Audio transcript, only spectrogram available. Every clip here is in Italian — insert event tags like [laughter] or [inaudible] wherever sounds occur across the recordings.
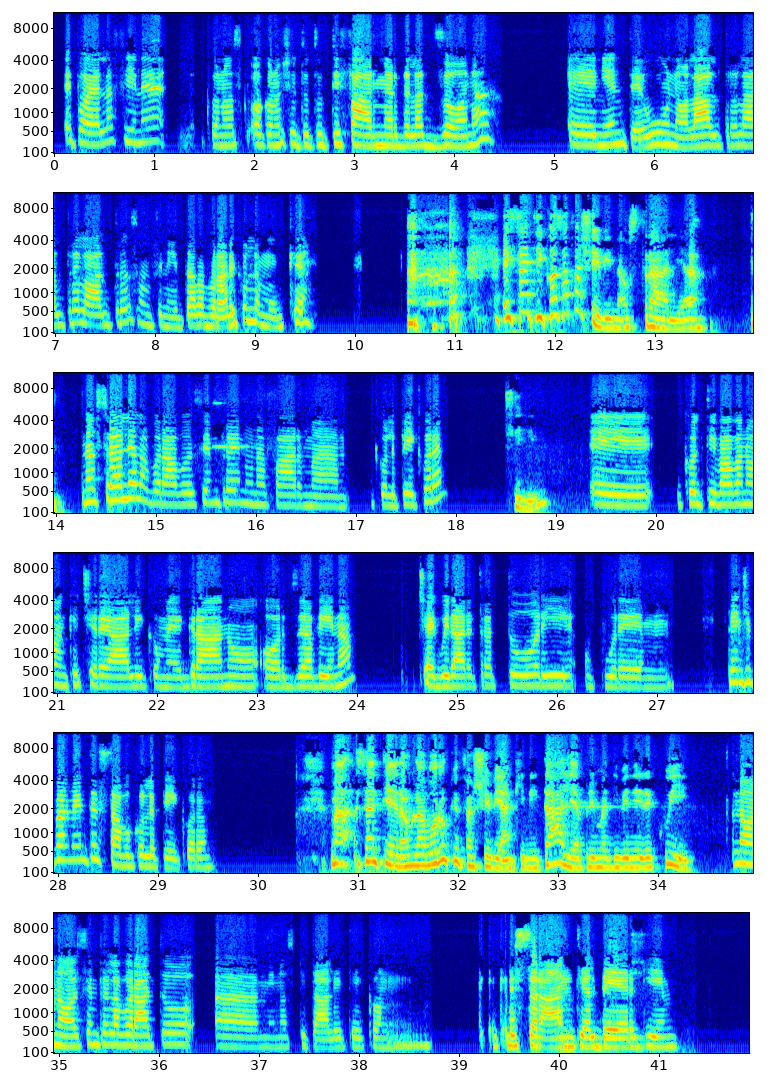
e poi alla fine conosco, ho conosciuto tutti i farmer della zona e niente, uno, l'altro, l'altro l'altro, sono finita a lavorare con le mucche. [laughs] e senti, cosa facevi in Australia? In Australia lavoravo sempre in una farm con le pecore. Sì. E coltivavano anche cereali come grano, orzo e avena, cioè guidare trattori oppure mm, principalmente stavo con le pecore. Ma senti, era un lavoro che facevi anche in Italia prima di venire qui? No, no, ho sempre lavorato uh, in hospitality con ristoranti, alberghi.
